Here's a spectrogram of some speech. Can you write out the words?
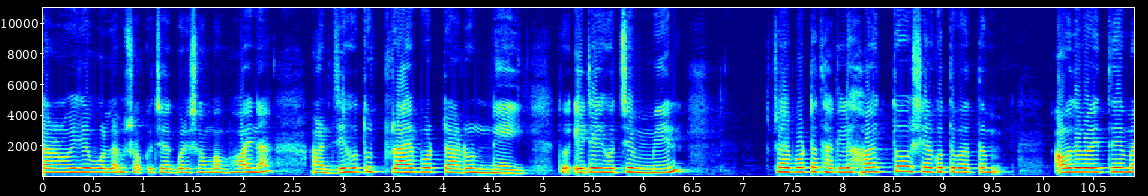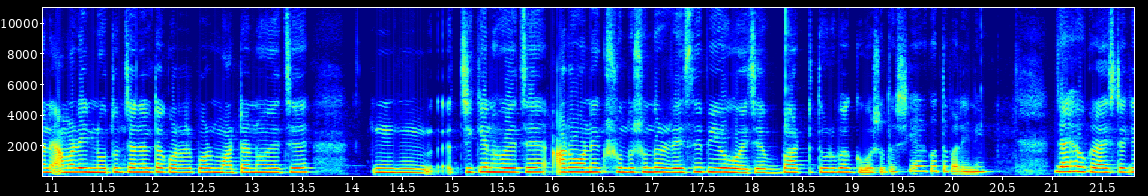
কারণ ওই যে বললাম সব কিছু একবারে সম্ভব হয় না। আর যেহেতু ট্রাইপডটা আরও নেই, তো এটাই হচ্ছে মেন ট্রাইপডটা থাকলে হয়তো শেয়ার করতে পারতাম। আমাদের বাড়িতে মানে আমার এই নতুন চ্যানেলটা করার পর মাটন হয়েছে চিকেন হয়েছে আরও অনেক সুন্দর সুন্দর রেসিপিও হয়েছে বাট দুর্ভাগ্যবশত শেয়ার করতে পারিনি। যাই হোক রাইসটাকে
